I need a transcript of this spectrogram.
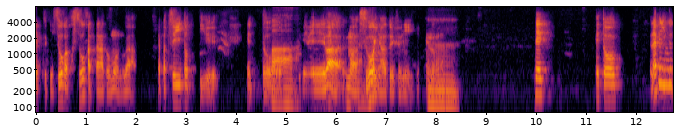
えたときにすごかすごかったなと思うのが、やっぱツイートっていう、えっと。えーは、まあ、すごいなというふうに、あのうん。で、えっと、ラベリングっ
